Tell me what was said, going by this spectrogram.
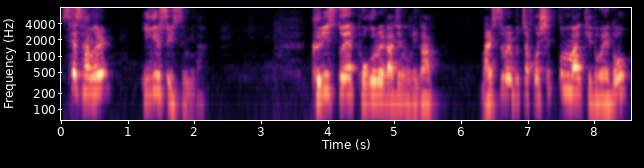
세상을 이길 수 있습니다. 그리스도의 복음을 가진 우리가 말씀을 붙잡고 10분만 기도해도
